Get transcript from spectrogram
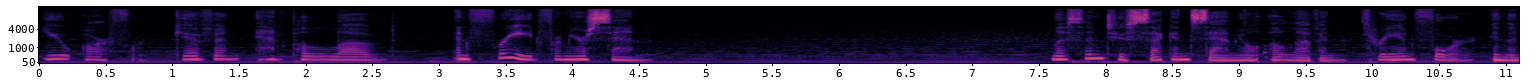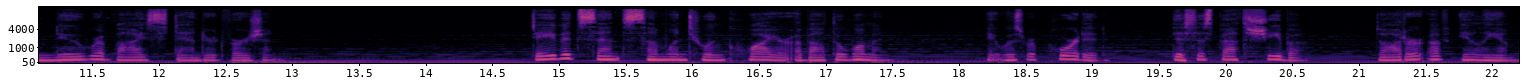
you are forgiven and beloved and freed from your sin. Listen to 2 Samuel 11, 3 and 4 in the New Revised Standard Version. David sent someone to inquire about the woman. It was reported, This is Bathsheba, daughter of Eliam,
